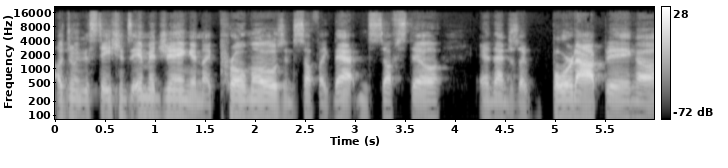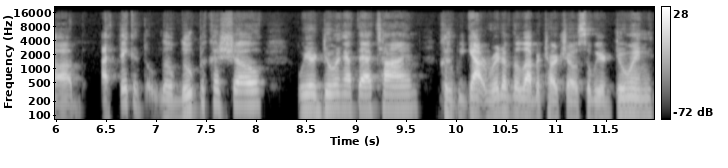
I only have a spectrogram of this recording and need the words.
I was doing the station's imaging and like promos and stuff like that and stuff still. And then just like board opping. Uh, I think it's the Lupica show we were doing at that time because we got rid of the Le Batard show. So we were doing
